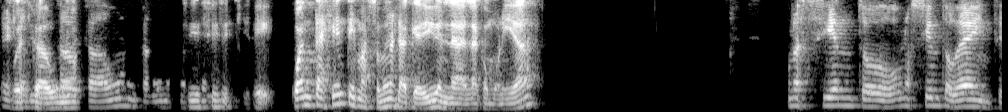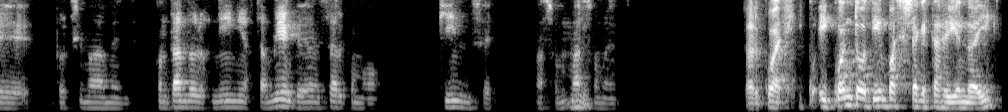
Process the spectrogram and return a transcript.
es la cada, uno. cada uno, cada uno. Sí, sí, sí. Eh, ¿Cuánta gente es más o menos la que vive en la comunidad? unas ciento, unos 120 aproximadamente, contando los niños también, que deben ser como 15, más o, más o menos. Tal cual. ¿Y cuánto tiempo hace ya que estás viviendo ahí?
